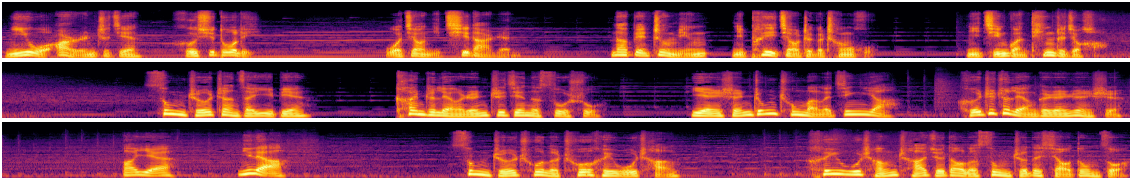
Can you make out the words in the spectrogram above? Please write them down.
你我二人之间何须多礼？我叫你戚大人，那便证明你配叫这个称呼。你尽管听着就好。”宋哲站在一边，看着两人之间的诉述，眼神中充满了惊讶。合着这两个人认识？八爷，你俩。宋哲戳了戳黑无常，黑无常察觉到了宋哲的小动作，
